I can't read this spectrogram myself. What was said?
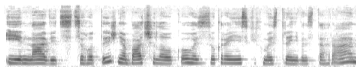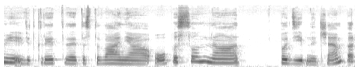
І навіть цього тижня бачила у когось з українських майстринь в інстаграмі відкрите тестування опису на подібний джемпер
